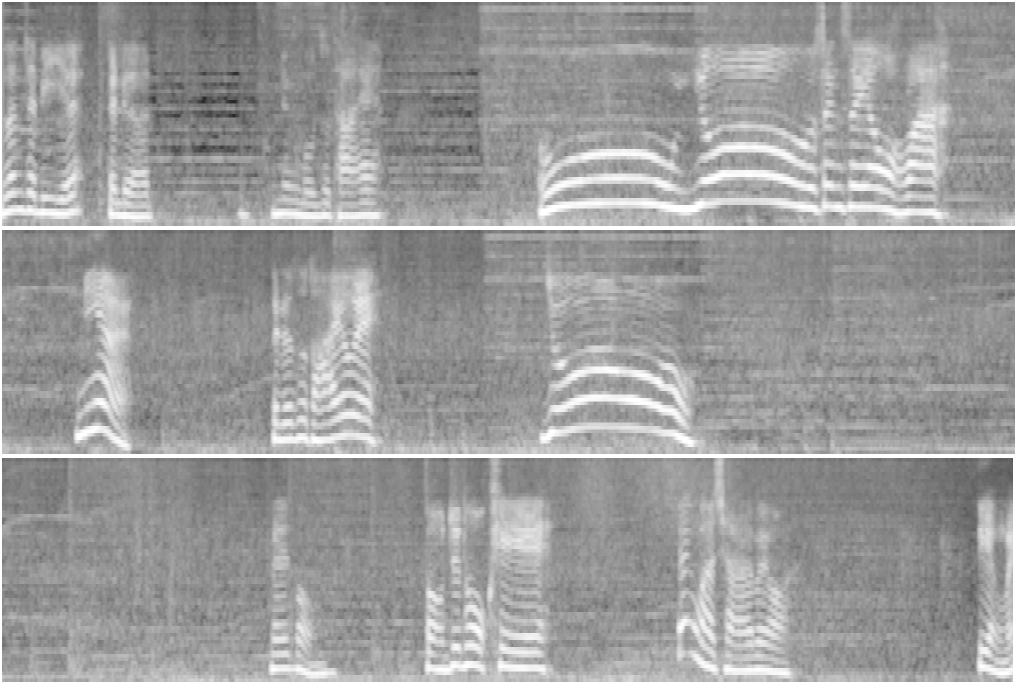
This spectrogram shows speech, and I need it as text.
เริ่มจะดีเยอะแต่เหลือหนึ่งหมุนสุดท้าย โอ้โยเซนเซลว่ะเนี่ยแต่เหลือสุดท้ายเลยโยได้สองสองจุดหกเค ม่งมาช้าไปว่ะเปลี่ยงไหม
